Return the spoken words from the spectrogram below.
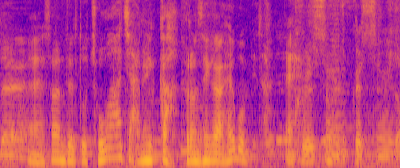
네. 예, 사람들 또 좋아하지 않을까 그런 생각을 해봅니다. 예. 그랬으면 좋겠습니다.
